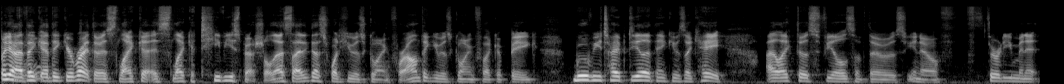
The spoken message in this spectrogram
But yeah, I think I think you're right though. It's like a it's like a TV special. That's I think that's what he was going for. I don't think he was going for like a big movie type deal. I think he was like, hey, I like those feels of those you know 30 minute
